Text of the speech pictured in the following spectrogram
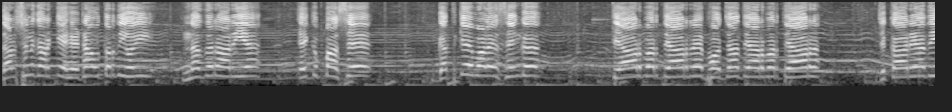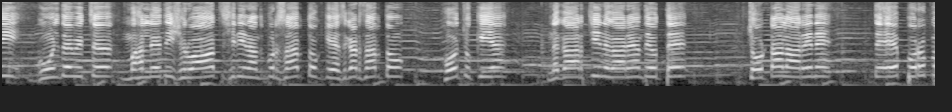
ਦਰਸ਼ਨ ਕਰਕੇ ਹੇਠਾਂ ਉਤਰਦੀ ਹੋਈ ਨਜ਼ਰ ਆ ਰਹੀ ਹੈ। ਇੱਕ ਪਾਸੇ ਗੱਤਕੇ ਵਾਲੇ ਸਿੰਘ ਤਿਆਰ ਬਰ ਤਿਆਰ ਨੇ, ਫੌਜਾਂ ਤਿਆਰ ਬਰ ਤਿਆਰ। ਜਕਾਰਿਆਂ ਦੀ ਗੂੰਜ ਦੇ ਵਿੱਚ ਮਹੱਲੇ ਦੀ ਸ਼ੁਰੂਆਤ ਸ਼੍ਰੀ ਅਨੰਦਪੁਰ ਸਾਹਿਬ ਤੋਂ ਕੇਸਗੜ੍ਹ ਸਾਹਿਬ ਤੋਂ ਹੋ ਚੁੱਕੀ ਹੈ। ਨਗਾਰਚੀ ਨਗਾਰਿਆਂ ਦੇ ਉੱਤੇ ਚੋਟਾਂ ਲਾ ਰਹੇ ਨੇ ਤੇ ਇਹ ਪੁਰਬ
